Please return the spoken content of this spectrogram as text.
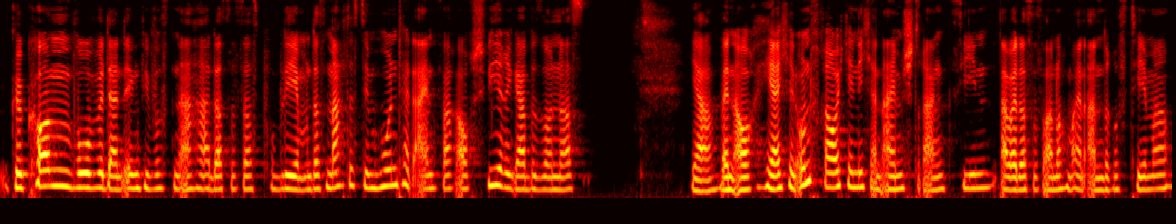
gekommen, wo wir dann irgendwie wussten, aha, das ist das Problem. Und das macht es dem Hund halt einfach auch schwieriger, besonders ja, wenn auch Herrchen und Frauchen nicht an einem Strang ziehen. Aber das ist auch noch mal ein anderes Thema.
